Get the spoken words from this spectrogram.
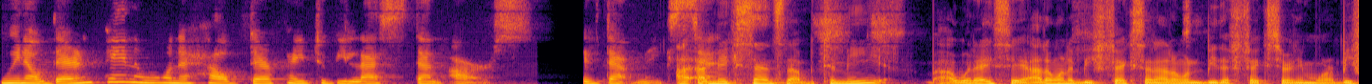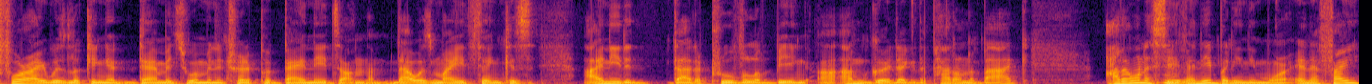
we know they're in pain and we want to help their pain to be less than ours if that makes I, sense it makes sense now. To me, uh, what I say, I don't want to be fixed and I don't want to be the fixer anymore. Before, I was looking at damaged women and try to put band aids on them. That was my thing because I needed that approval of being, I'm good, like the pat on the back. I don't want to save anybody anymore. And if I,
